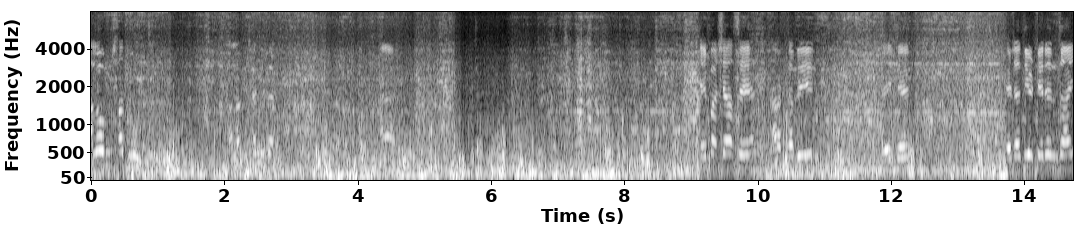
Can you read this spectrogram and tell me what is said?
আলম সাধু। আলম সাধু? হ্যাঁ। এই পাশে আছে আরেকটা ব্রিজ এই যে এটা দিয়ে ট্রেন যায়।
